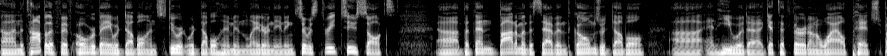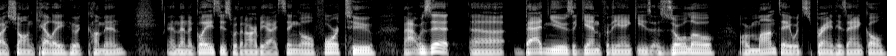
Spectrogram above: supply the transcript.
Uh, in the top of the fifth, Overbay would double and Stewart would double him in later in the inning. So it was 3 2 Sox. Uh, but then, bottom of the seventh, Gomes would double uh, and he would uh, get to third on a wild pitch by Shawn Kelley, who had come in. And then Iglesias with an RBI single, 4 2. That was it. Uh, bad news again for the Yankees. Zolo or Monte would sprain his ankle.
